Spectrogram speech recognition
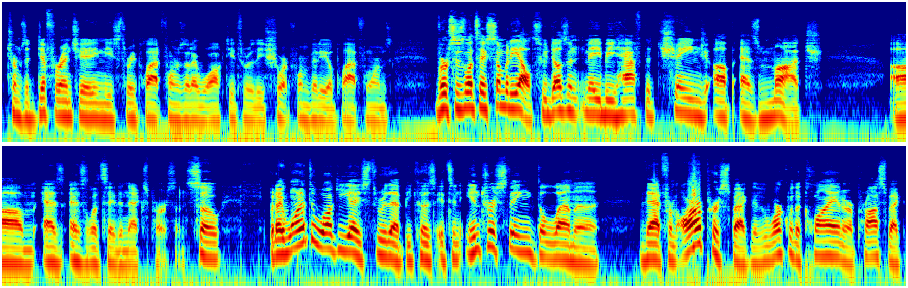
in terms of differentiating these three platforms that I walked you through, these short form video platforms, versus let's say somebody else who doesn't maybe have to change up as much um, as as let's say the next person. So, but I wanted to walk you guys through that because it's an interesting dilemma that from our perspective, we work with a client or a prospect,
